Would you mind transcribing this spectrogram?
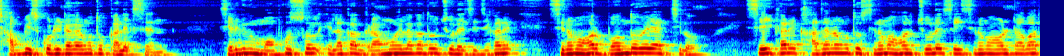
ছাব্বিশ কোটি টাকার মতো কালেকশন সেটা কিন্তু মফস্বল এলাকা, গ্রাম্য এলাকাতেও চলেছে। যেখানে সিনেমা হল বন্ধ হয়ে যাচ্ছিল, সেইখানে খাদানের মতো সিনেমা হল চলে, সেই সিনেমা হলটা আবার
